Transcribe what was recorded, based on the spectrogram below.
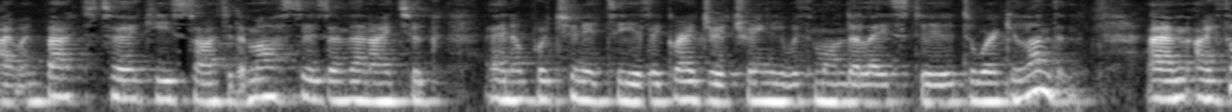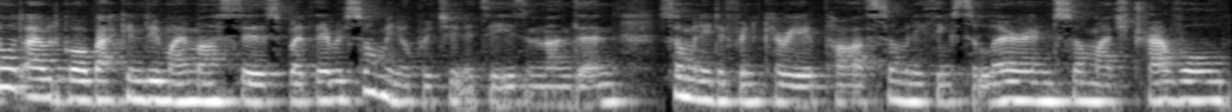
I went back to Turkey, started a master's, and then I took an opportunity as a graduate trainee with Mondelez to, to work in London. And I thought I would go back and do my master's, but there were so many opportunities in London, so many different career paths, so many things to learn, so much travel.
